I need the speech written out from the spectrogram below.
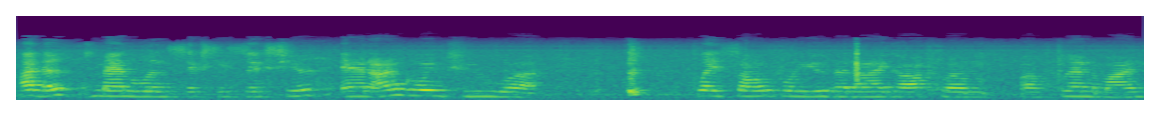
Hi there, it's Mandolin66 here, and I'm going to uh, play a song for you that I got from a friend of mine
